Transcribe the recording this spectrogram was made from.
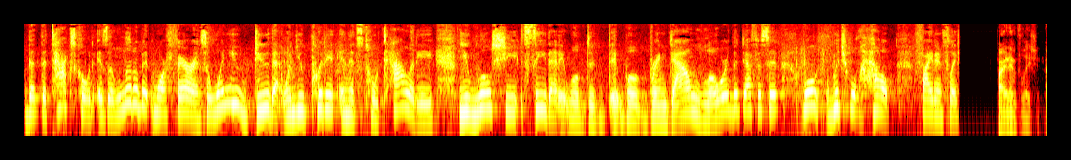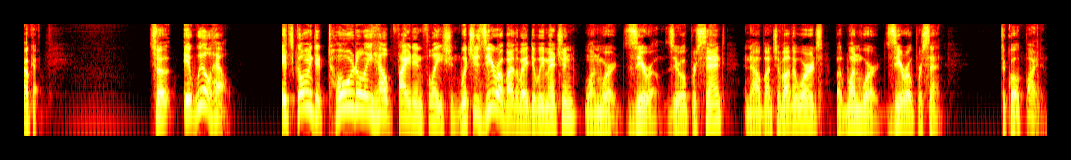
that the tax code is a little bit more fair. And so when you do that, when you put it in its totality, you will see, see that it will de- it will bring down, lower the deficit, will, which will help fight inflation. Fight inflation. Okay. So it will help. It's going to totally help fight inflation, which is zero, by the way. Did we mention? One word zero. Zero percent. And now a bunch of other words, but one word zero percent, to quote Biden.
